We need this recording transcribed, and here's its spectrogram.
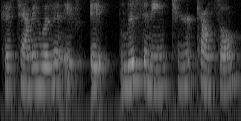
because Tammy wasn't ex- it, listening to her counsel.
